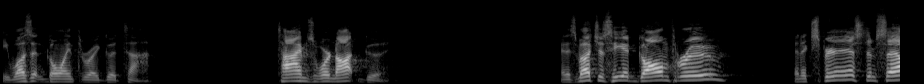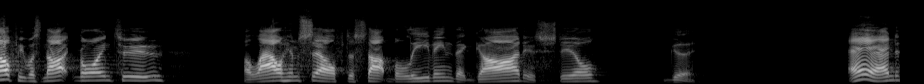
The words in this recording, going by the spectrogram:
He wasn't going through a good time. Times were not good. And as much as he had gone through and experienced himself, he was not going to allow himself to stop believing that God is still good. And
